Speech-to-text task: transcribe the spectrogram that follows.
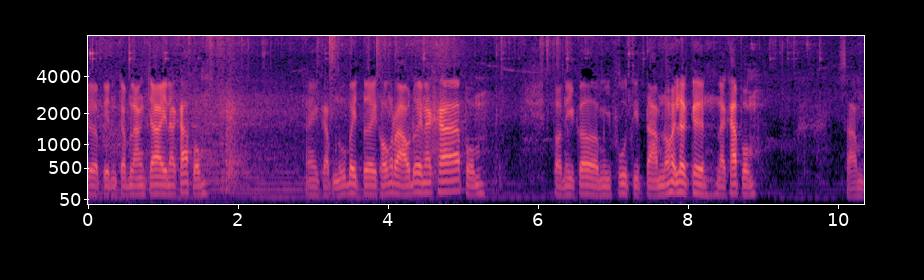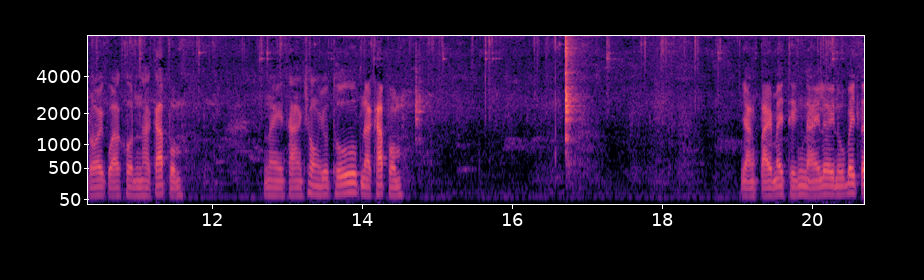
พื่อเป็นกำลังใจนะครับผม ให้กับหนูใบเตยของเราด้วยนะครับผม ตอนนี้ก็มีผู้ติดตามน้อยเหลือเกินนะครับผม 300 กว่าคนนะครับผม ในทางช่อง YouTube นะครับผม ยังไปไม่ถึงไหนเลยหนูใบเต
